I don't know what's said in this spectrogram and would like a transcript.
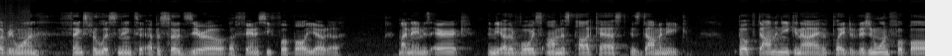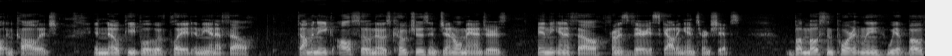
everyone. Thanks for listening to episode zero of Fantasy Football Yoda. My name is Eric, and the other voice on this podcast is Dominique. Both Dominique and I have played Division One football in college and know people who have played in the NFL. Dominique also knows coaches and general managers in the NFL from his various scouting internships. But most importantly, we have both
